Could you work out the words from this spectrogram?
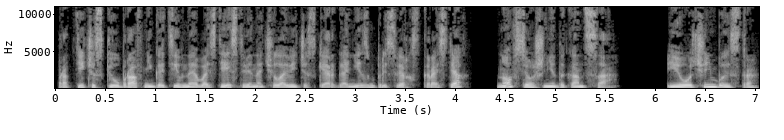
практически убрав негативное воздействие на человеческий организм при сверхскоростях, но все же не до конца. И очень быстро.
